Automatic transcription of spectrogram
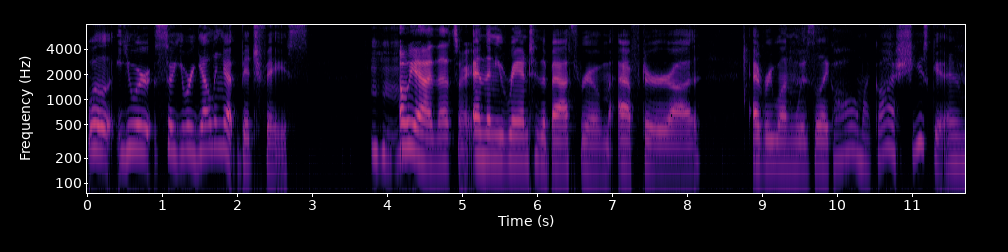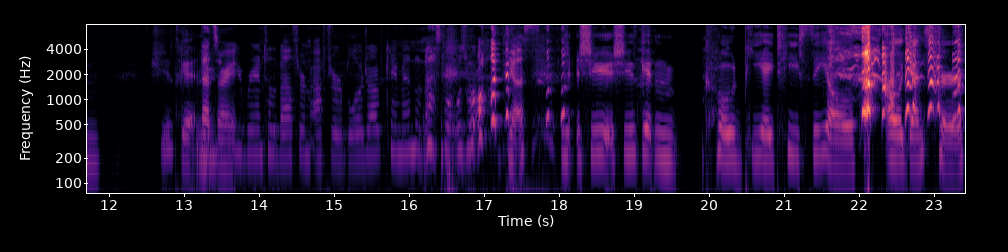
Well, you were so you were yelling at bitch face, Oh yeah, that's right. and then you ran to the bathroom after uh, everyone was like, "Oh my gosh, she's getting, she's getting." That's right. You ran to the bathroom after blowjob came in and asked what was wrong. Yes. she she's getting code PATC all all against her.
